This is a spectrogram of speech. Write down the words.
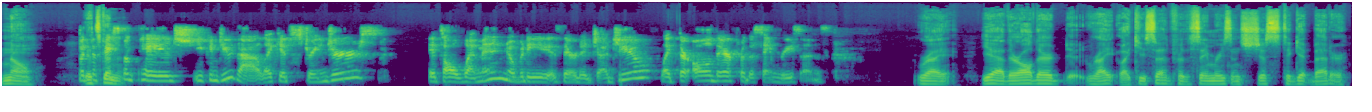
No. But the Facebook gonna... page, you can do that. Like it's strangers it's all women. Nobody is there to judge you. Like they're all there for the same reasons. Right. Yeah, they're all there, right? Like you said, for the same reasons, just to get better.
